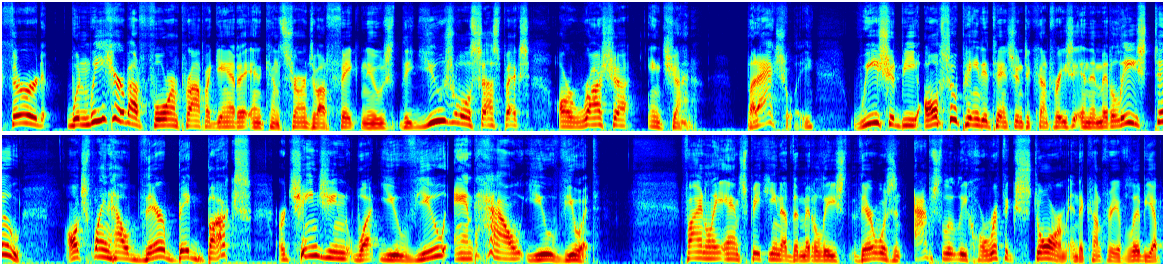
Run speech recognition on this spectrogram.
Third, when we hear about foreign propaganda and concerns about fake news, the usual suspects are Russia and China. But actually, we should be also paying attention to countries in the Middle East, too. I'll explain how their big bucks are changing what you view and how you view it. Finally, and speaking of the Middle East, there was an absolutely horrific storm in the country of Libya.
